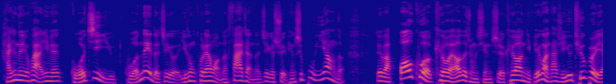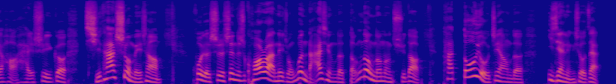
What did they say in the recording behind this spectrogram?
还是那句话，因为国际与国内的这个移动互联网的发展的这个水平是不一样的，对吧？包括 KOL 的这种形式，KOL 你别管他是 YouTuber 也好，还是一个其他社媒上，或者是甚至是 Quora 那种问答型的等等等等渠道，它都有这样的。意见领袖在，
